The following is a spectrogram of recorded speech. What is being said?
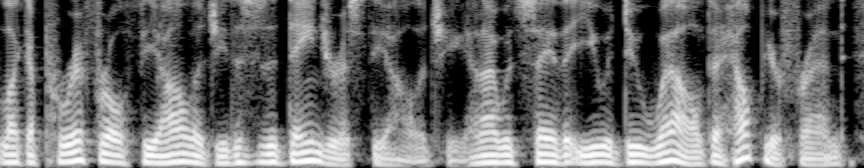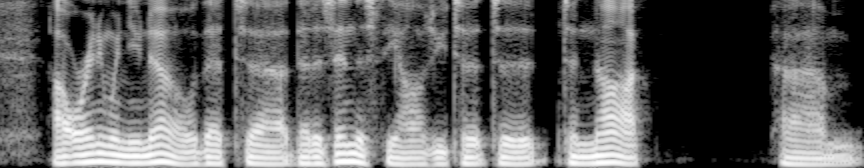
like a peripheral theology. This is a dangerous theology. And I would say that you would do well to help your friend uh, or anyone you know that, uh, that is in this theology to, to, to not um,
